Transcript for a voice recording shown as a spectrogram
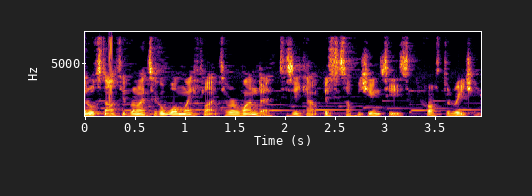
it all started when I took a one way flight to Rwanda to seek out business opportunities across the region.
